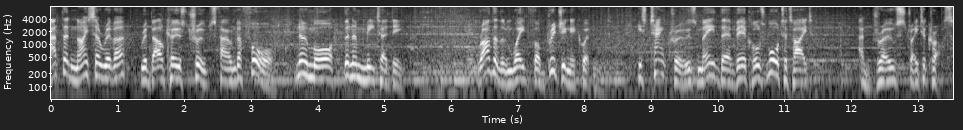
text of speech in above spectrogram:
At the Neisse River, Rybalko's troops found a ford, no more than a metre deep. Rather than wait for bridging equipment, his tank crews made their vehicles watertight and drove straight across.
